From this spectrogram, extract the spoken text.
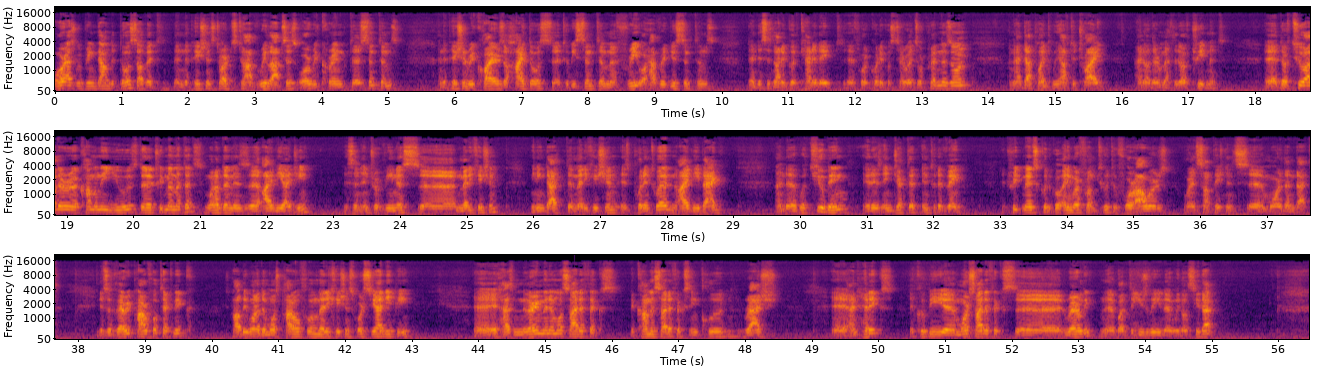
or as we bring down the dose of it, then the patient starts to have relapses or recurrent uh, symptoms, and the patient requires a high dose uh, to be symptom free or have reduced symptoms, then this is not a good candidate uh, for corticosteroids or prednisone, and at that point we have to try another method of treatment. Uh, there are two other uh, commonly used uh, treatment methods. One of them is IVIG. This is an intravenous medication, meaning that the medication is put into an IV bag, and with tubing, it is injected into the vein. The treatments could go anywhere from two to four hours, or in some patients more than that. It is a very powerful technique. It's probably one of the most powerful medications for CIDP. Uh, it has very minimal side effects. The common side effects include rash uh, and headaches. There could be uh, more side effects uh, rarely, but usually we don't see that.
